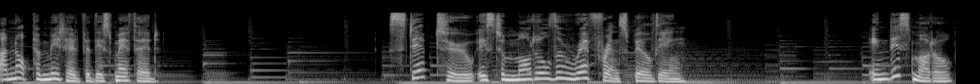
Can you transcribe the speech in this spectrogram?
are not permitted for this method. Step 2 is to model the reference building. In this model,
